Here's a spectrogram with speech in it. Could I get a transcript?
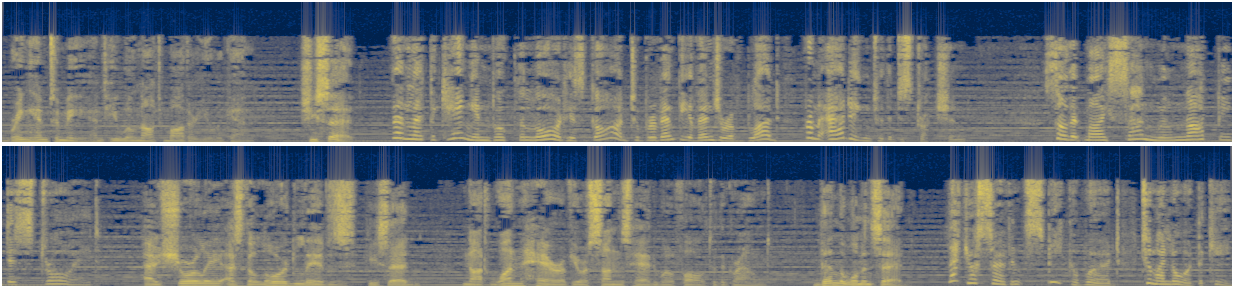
bring him to me, and he will not bother you again. She said, Then let the king invoke the Lord his God to prevent the avenger of blood from adding to the destruction, so that my son will not be destroyed. As surely as the Lord lives, he said. Not one hair of your son's head will fall to the ground. Then the woman said, Let your servant speak a word to my lord the king.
